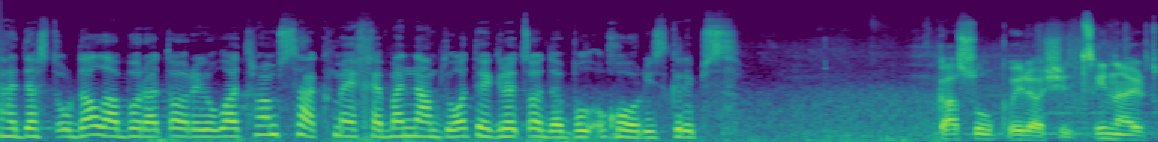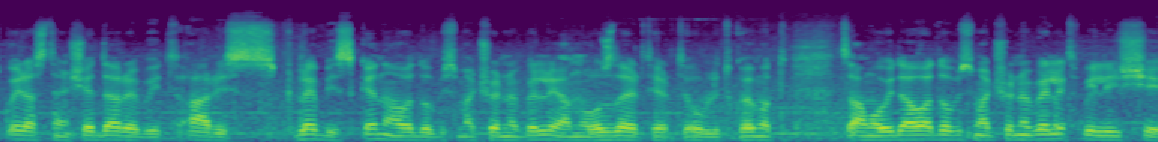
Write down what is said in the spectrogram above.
დადასტურდა ლაბორატორიულად, რომ საქმე ეხება ნამდვილად ეგრეთ წოდებულ ღორის გრიპს. გასულ კვირაში წინა ერთ კვირასთან შედარებით არის კლებისკენ ავადობის მაჩვენებელი, ანუ 21 ერთეულით ქვემოთ წამოვიდა ავადობის მაჩვენებელი თბილისში.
